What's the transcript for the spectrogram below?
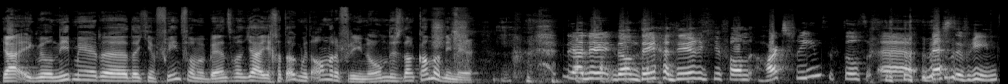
ja, ik wil niet meer uh, dat je een vriend van me bent, want ja, je gaat ook met andere vrienden om, dus dan kan dat niet meer. Ja, nu, dan degradeer ik je van hartsvriend tot uh, beste vriend.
